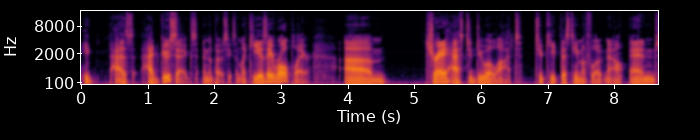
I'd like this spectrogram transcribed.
he has had goose eggs in the postseason. Like he is a role player. Um, Trae has to do a lot to keep this team afloat now, and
